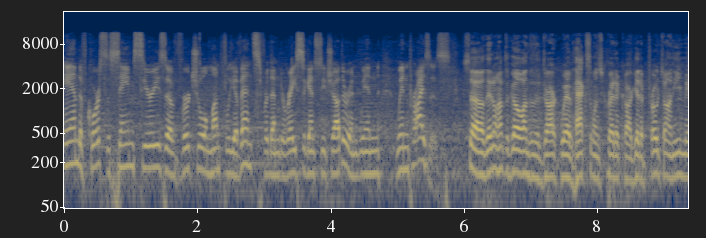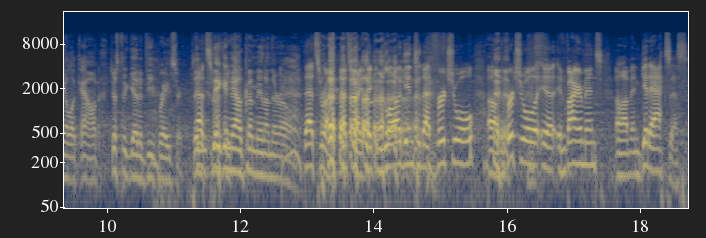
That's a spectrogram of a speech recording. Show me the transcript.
and of course the same series of virtual monthly events for them to race against each other and win, win prizes. so they don't have to go onto the dark web, hack someone's credit card, get a Proton email account just to get a deep racer. They, That's they can now come in on their own. That's right, that's right. They can log into that virtual, uh, the virtual uh, environment um, and get access.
